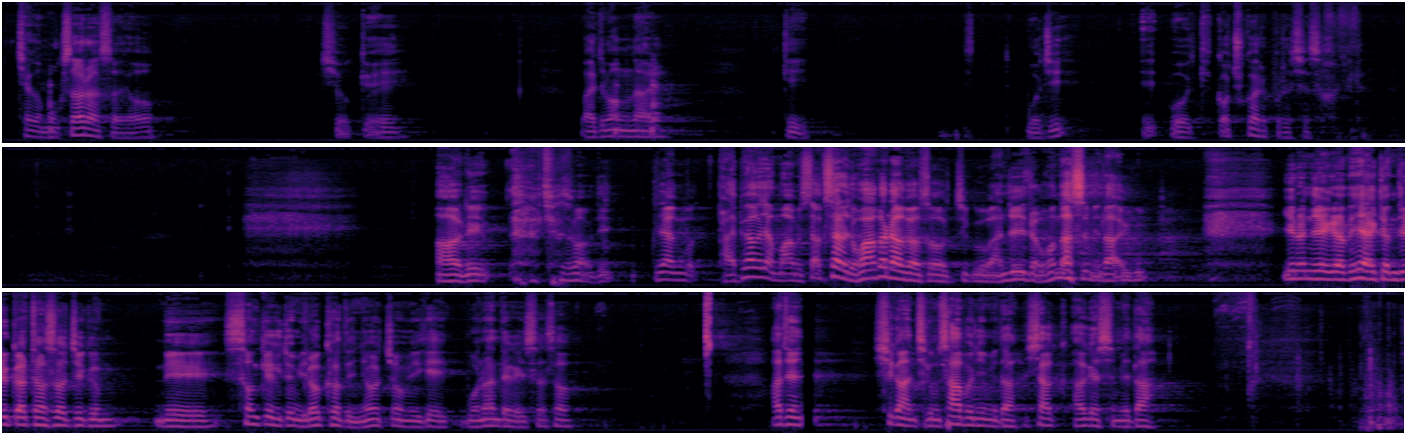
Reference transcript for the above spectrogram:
제가 목사라서요. 지역교회 마지막 날 이렇게 뭐지 이- 뭐 이렇게 고춧가루 뿌려 죄송합니다. 아, 네 죄송합니다. 그냥 뭐 발표하자 마음이 싹 사라져 화가 나가서 지금 완전히 다 혼났습니다. 이런 얘기라도 해야 견딜 것 같아서 지금 네 성격이 좀 이렇거든요. 좀 이게 모난 데가 있어서 하여튼 시간 지금 4분입니다. 시작하겠습니다.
